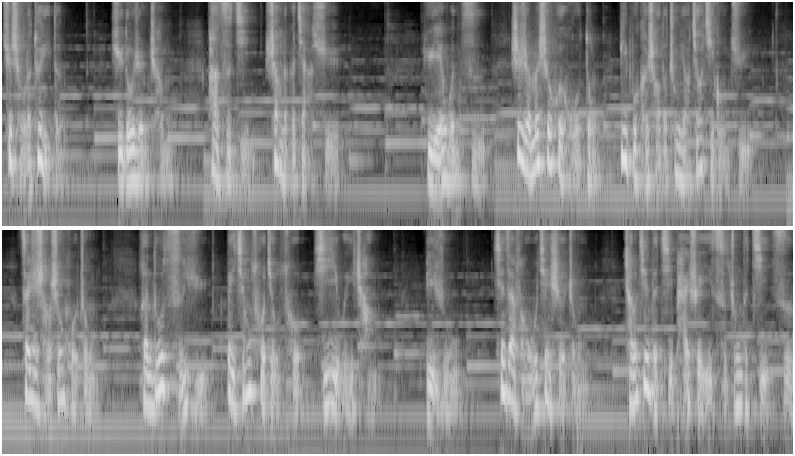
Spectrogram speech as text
却成了对的。许多人称怕自己上了个假学。语言文字是人们社会活动必不可少的重要交际工具，在日常生活中，很多词语被将错就错，习以为常。比如，现在房屋建设中常见的“给排水”一词中的“给”字，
